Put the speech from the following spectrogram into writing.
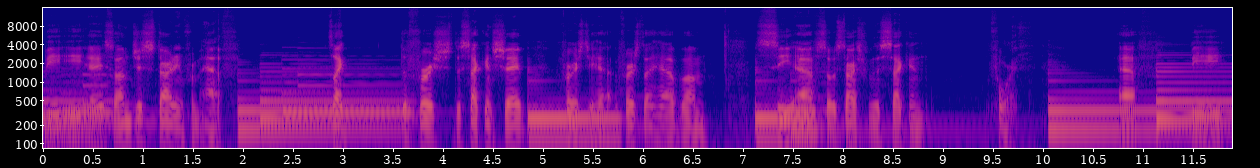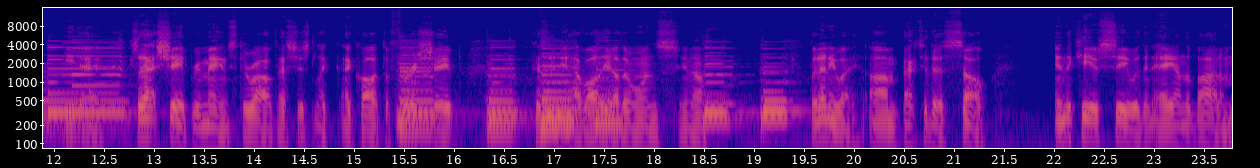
B, E, A. So I'm just starting from F. It's like the first, the second shape. First you have, first I have um, C, F. So it starts from the second fourth. F, B, E, A. So that shape remains throughout. That's just like, I call it the first shape, because then you have all the other ones, you know. But anyway, um, back to this. So, in the key of C with an A on the bottom,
